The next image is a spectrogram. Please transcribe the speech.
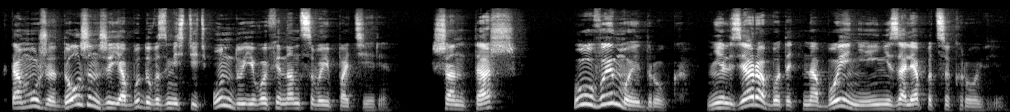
К тому же, должен же я буду возместить Унду его финансовые потери. Шантаж? Увы, мой друг, нельзя работать на бойне и не заляпаться кровью.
